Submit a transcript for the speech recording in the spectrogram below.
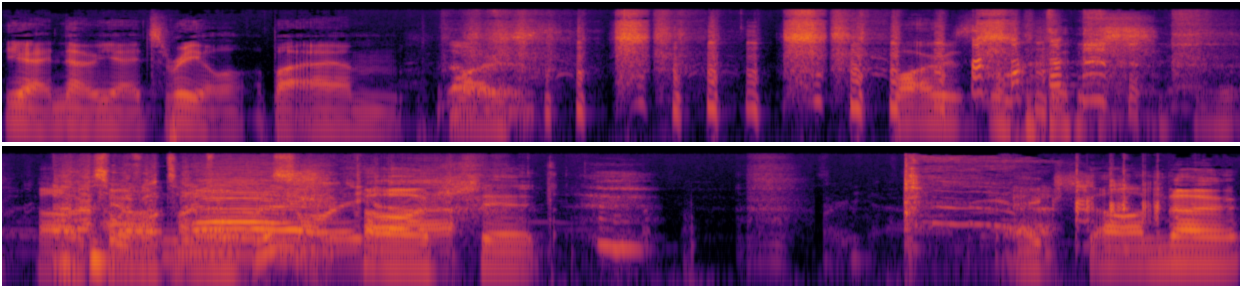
Yeah, no, yeah, it's real. But um, Is that what I was, is? what I oh, that's all we've got God, no. Sorry, Oh uh, shit. Ex- oh no.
